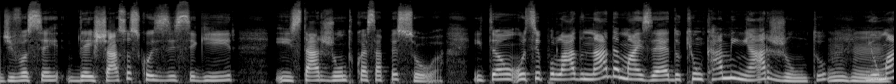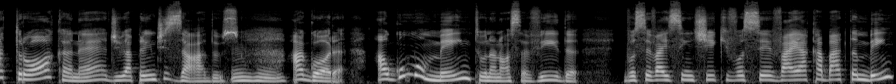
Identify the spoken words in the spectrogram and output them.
De você deixar suas coisas e seguir e estar junto com essa pessoa. Então, o discipulado nada mais é do que um caminhar junto e uma troca, né, de aprendizados. Agora, algum momento na nossa vida, você vai sentir que você vai acabar também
